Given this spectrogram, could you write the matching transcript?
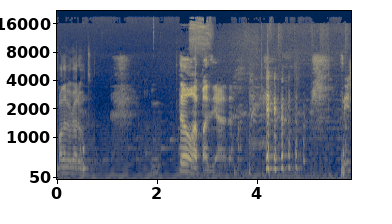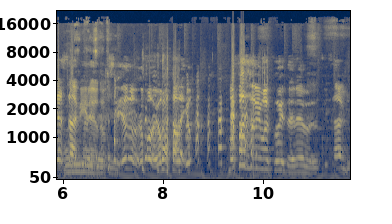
Fala, meu garoto. Então, rapaziada. Vocês já sabem, né? Eu, preciso, eu, eu, vou, eu vou falar. Eu vou falar a mesma coisa, né, mano? Vocês sabem.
